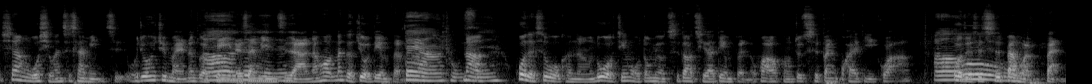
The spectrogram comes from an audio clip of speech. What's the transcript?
像我喜欢吃三明治，我就会去买那个便宜的三明治啊，然后那个就有淀粉。对啊，那或者是我可能如果今天我都没有吃到其他淀粉的话，我可能就吃半块地瓜，或者是吃半碗饭。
